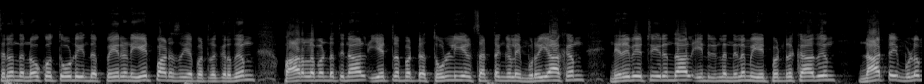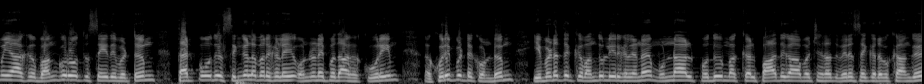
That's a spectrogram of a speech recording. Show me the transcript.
சிறந்த நோக்கத்தோடு இந்த பேரணி ஏற்பாடு செய்யப்பட்டிருக்கிறது. பாராளுமன்றத்தினால் இயற்றப்பட்ட தொல்லியல் சட்டங்களை முறையாக நிறைவேற்றியிருந்தால் இன்று நிலைமை ஏற்பட்டிருக்காது. நாட்டை முழுமையாக வங்குரோத்து செய்துவிட்டு தற்போது சிங்களவர்களை ஒன்றிணைப்பதாக கூறி குறிப்பிட்டுக் கொண்டும் இவ்விடத்துக்கு வந்துள்ளீர்கள் என முன்னாள் பொது மக்கள் பாதுகாப்பு அமைச்சர் வீரசேகரவுக்கு அங்கு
